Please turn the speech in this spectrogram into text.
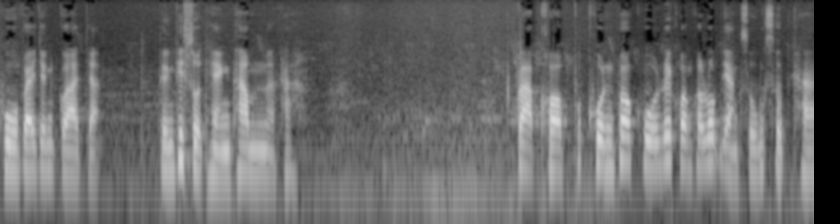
ครูไปจนกว่าจะถึงที่สุดแห่งธรรมนะคะกราบขอบพระคุณพ่อครูด้วยความเคารพอย่างสูงสุดค่ะ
